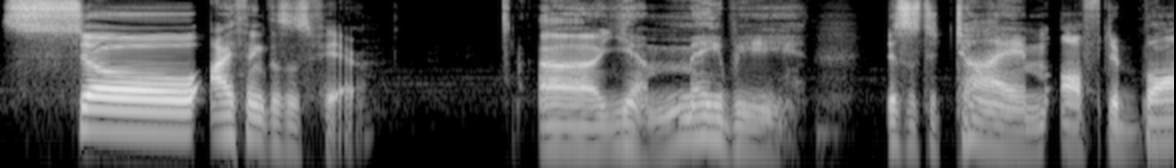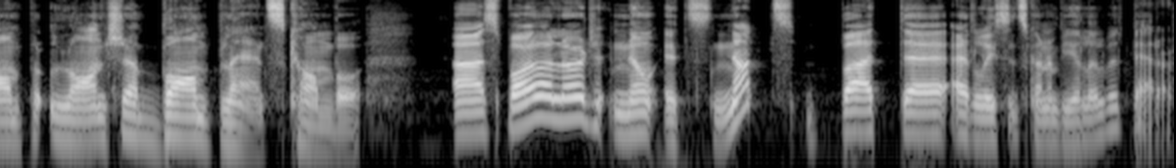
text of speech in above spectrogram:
So I think this is fair. Uh, yeah, maybe this is the time of the bomb launcher bomb lance combo. Uh, spoiler alert, no, it's not, but uh, at least it's gonna be a little bit better.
